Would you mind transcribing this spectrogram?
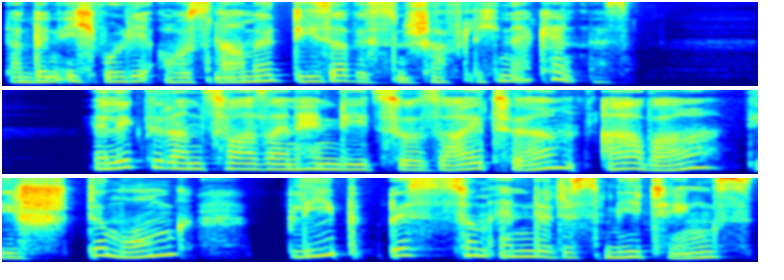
dann bin ich wohl die Ausnahme dieser wissenschaftlichen Erkenntnis. Er legte dann zwar sein Handy zur Seite, aber die Stimmung blieb bis zum Ende des Meetings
